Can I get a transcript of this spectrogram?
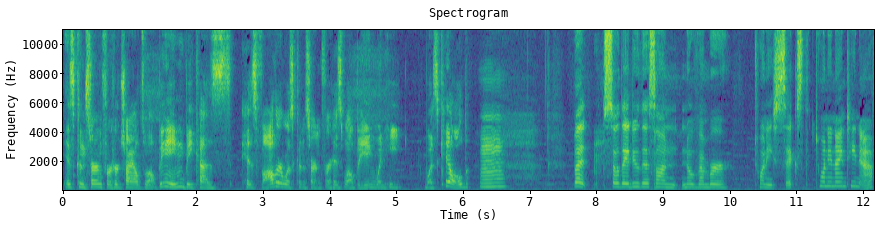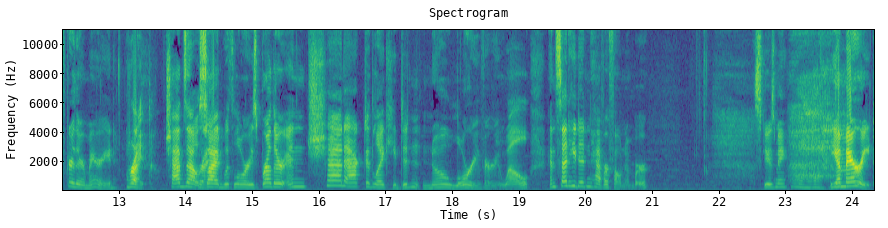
is concerned for her child's well being because his father was concerned for his well being when he was killed. Mm-hmm. But so they do this on November 26th, 2019, after they're married. Right. Chad's outside with Lori's brother, and Chad acted like he didn't know Lori very well and said he didn't have her phone number. Excuse me? you married.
